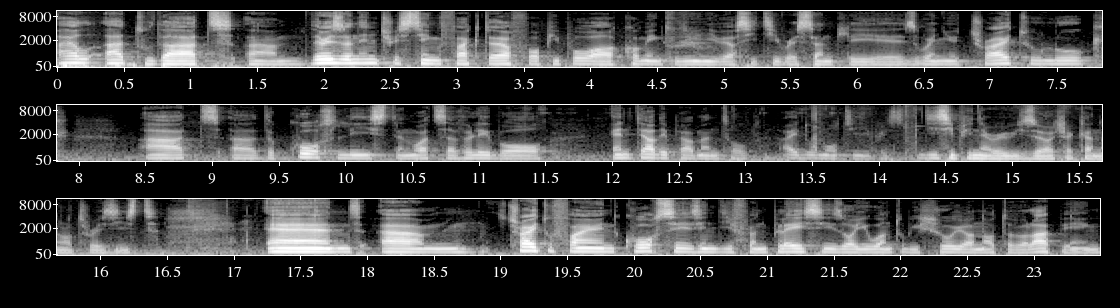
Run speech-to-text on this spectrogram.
I'll add to that. Um, there is an interesting factor for people who are coming to the university recently is when you try to look at uh, the course list and what's available, interdepartmental. I do multidisciplinary research. I cannot resist. And um, try to find courses in different places, or you want to be sure you are not overlapping.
